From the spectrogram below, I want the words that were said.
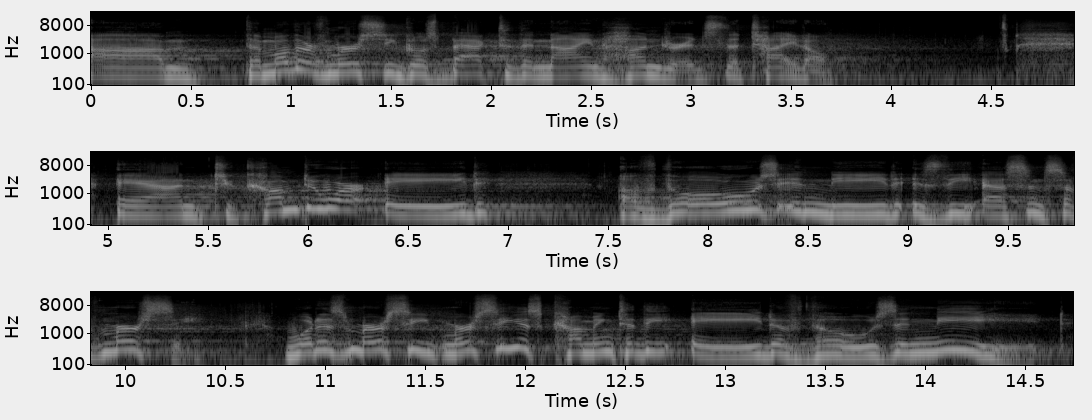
Um, the mother of mercy goes back to the 900s, the title. And to come to our aid of those in need is the essence of mercy. What is mercy? Mercy is coming to the aid of those in need.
